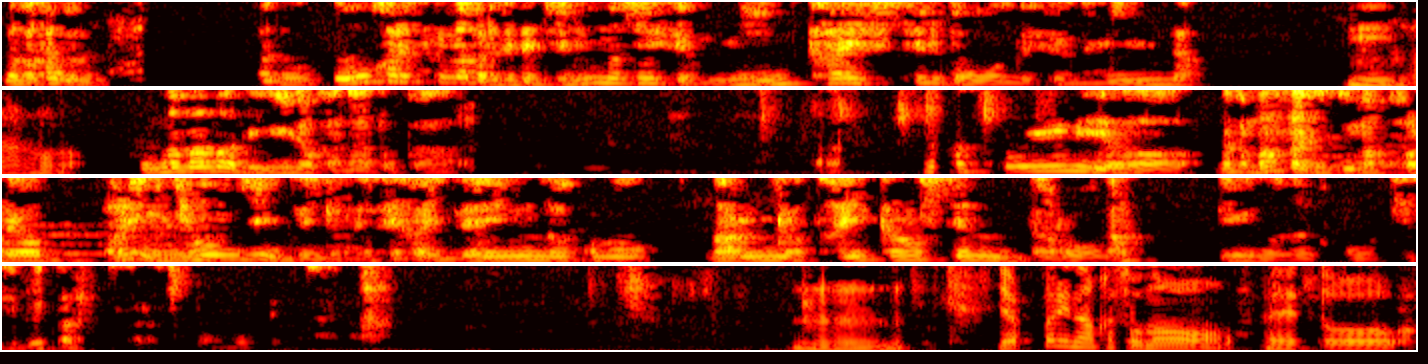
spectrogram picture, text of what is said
なんか多分、あの、多かれ少なから絶対自分の人生を見返してると思うんですよね、みんな。うん。なるほど。このままでいいのかなとか。なんかそういう意味では、なんかまさに今これを、ある意味日本人全員とかね、世界全員がこの丸みを体感してんだろうなっていうのは、なんかこの記事見た時からちょっと思ってましたうん。やっぱりなんかその、えっ、ー、と、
